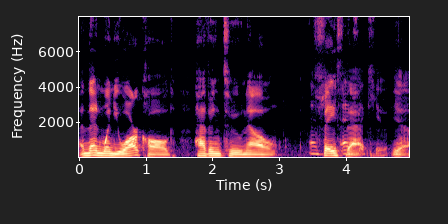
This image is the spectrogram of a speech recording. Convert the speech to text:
And then when you are called, having to now And face that, yeah.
